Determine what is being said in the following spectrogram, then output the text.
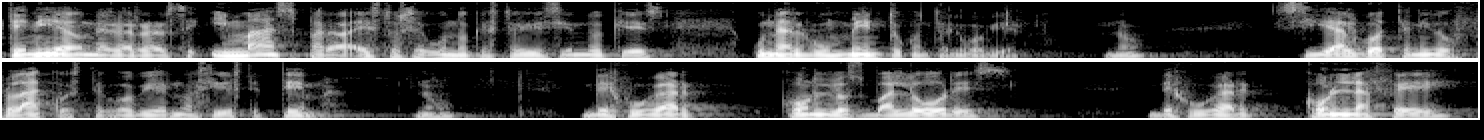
tenía donde agarrarse, y más para esto segundo que estoy diciendo, que es un argumento contra el gobierno, ¿no? Si algo ha tenido flaco este gobierno ha sido este tema, ¿no? De jugar con los valores, de jugar con la fe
